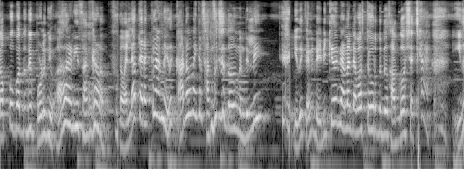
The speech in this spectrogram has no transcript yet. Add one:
കപ്പ് പദ്ധതി പൊളിഞ്ഞു. അതാണ് ഈ സങ്കടം. വല്ലാത്ത തിരക്കിലാണ്. ഇത് കാണാൻ ഭയങ്കര സന്തോഷം തോന്നുന്നുണ്ടല്ലേ ഇത് കണ്ടിട്ട് എനിക്ക് തന്നെയാണ് എന്റെ അവസ്ഥ ഓർത്തിട്ട് സന്തോഷം. ഛേ, ഇത്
